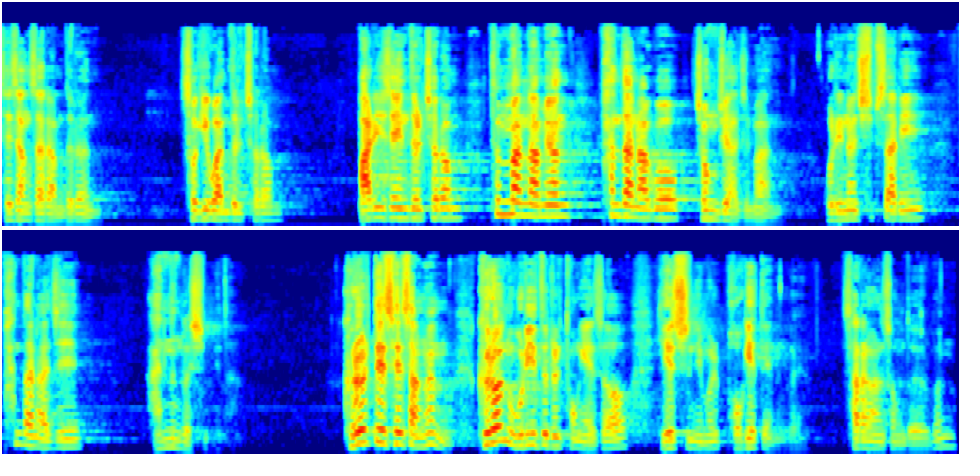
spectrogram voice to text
세상 사람들은 서기관들처럼 바리새인들처럼 틈만 나면 판단하고 정죄하지만 우리는 쉽사리 판단하지 않는 것입니다. 그럴 때 세상은 그런 우리들을 통해서 예수님을 보게 되는 거예요. 사랑하는 성도 여러분,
